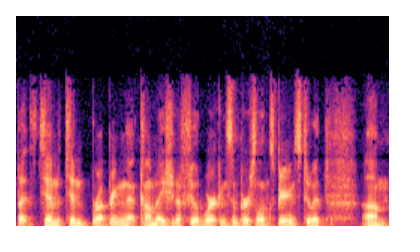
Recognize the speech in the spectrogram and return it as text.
but Tim Tim brought bringing that combination of field work and some personal experience to it um,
